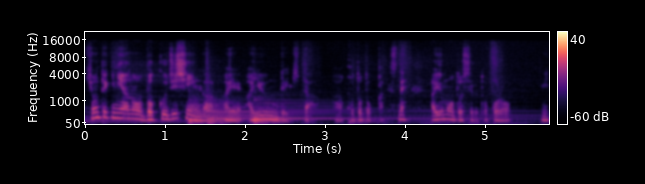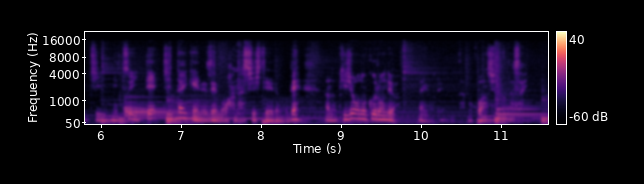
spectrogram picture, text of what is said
基本的にあの僕自身が歩んできたこととかですね。歩もうとしているところ道について実体験で全部お机ししているのであの机上の空論ではないのでご安心ください。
